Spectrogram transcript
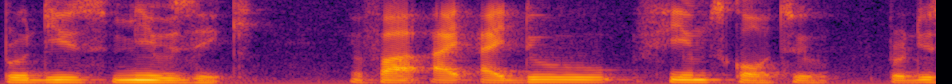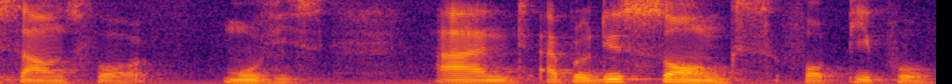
produce music. In fact, I, I do film score too, produce sounds for movies, and I produce songs for people.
